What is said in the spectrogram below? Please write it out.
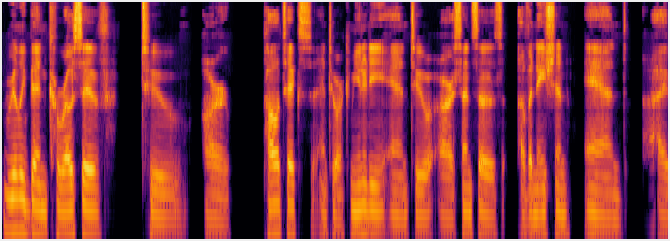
really been corrosive to our politics and to our community and to our senses of a nation. And I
